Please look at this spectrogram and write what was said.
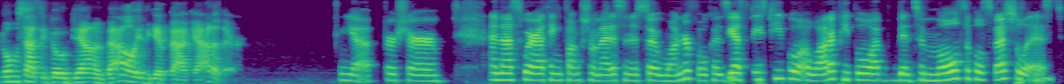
You almost have to go down a valley to get back out of there. Yeah, for sure. And that's where I think functional medicine is so wonderful because, yes, these people, a lot of people have been to multiple specialists.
